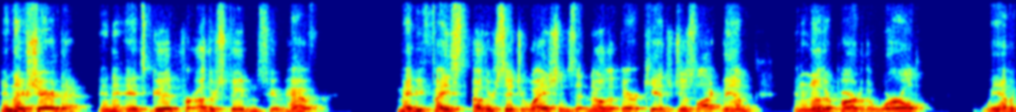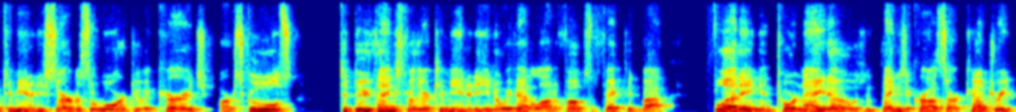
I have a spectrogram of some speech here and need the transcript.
and they've shared that. And it's good for other students who have maybe faced other situations that know that there are kids just like them in another part of the world we have a community service award to encourage our schools to do things for their community. You know, we've had a lot of folks affected by flooding and tornadoes and things across our country.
